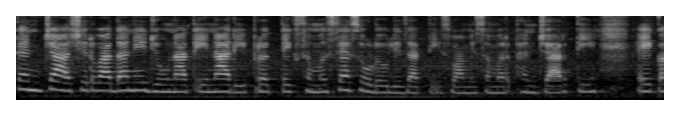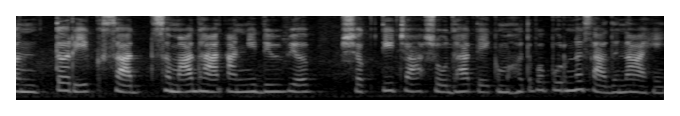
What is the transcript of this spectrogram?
त्यांच्या आशीर्वादाने जीवनात येणारी प्रत्येक समस्या सोडवली जाते. स्वामी समर्थांची आरती एक आंतरिक साध समाधान आणि दिव्य शक्तीच्या शोधात एक महत्त्वपूर्ण साधना आहे.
